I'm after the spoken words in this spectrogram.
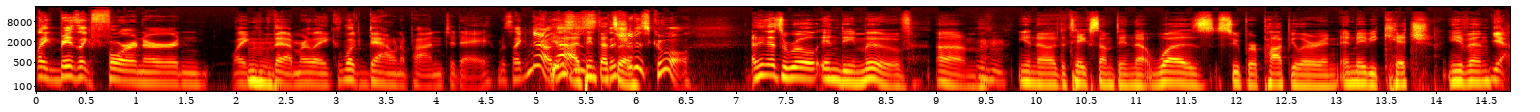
like bands like Foreigner and like them are like looked down upon today. It's like no, Mm-hmm. Yeah, I is- think that's this shit is cool. I think that's a real indie move, um, Mm-hmm. you know, to take something that was super popular and, and maybe kitsch even. Yeah.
